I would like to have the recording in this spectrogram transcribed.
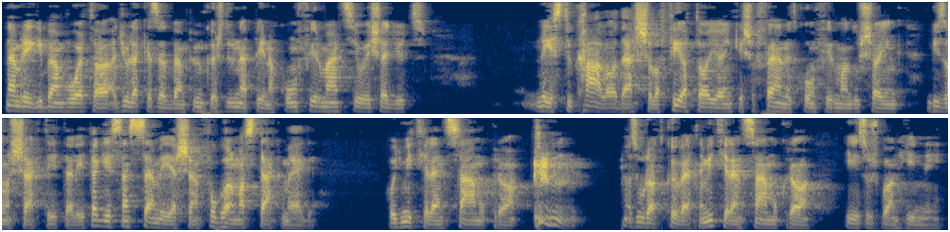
Nemrégiben volt a gyülekezetben pünkös ünnepén a konfirmáció, és együtt néztük hálaadással a fiataljaink és a felnőtt konfirmandusaink bizonságtételét. Egészen személyesen fogalmazták meg, hogy mit jelent számukra az Urat követni, mit jelent számukra Jézusban hinni.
